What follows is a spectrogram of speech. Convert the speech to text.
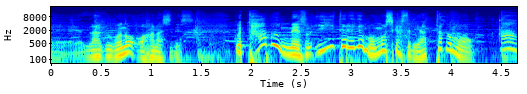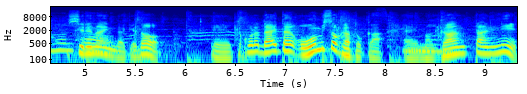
えー落語のお話ですこれ多分ねその E テレでももしかしたらやったかもしれないんだけど、えー、とこれは大体大晦日とか、えーまあ、元旦に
